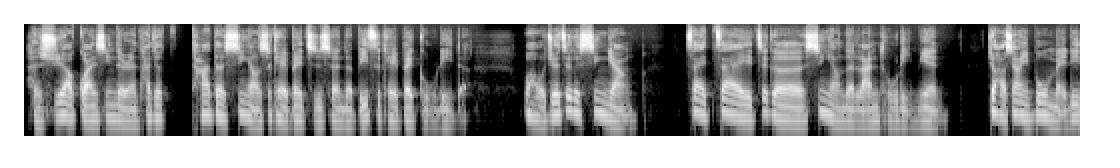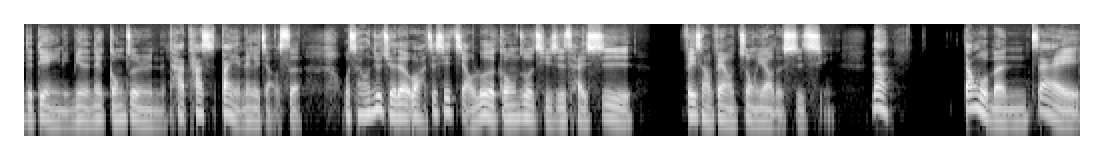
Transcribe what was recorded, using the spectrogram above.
很需要关心的人，他就他的信仰是可以被支撑的，彼此可以被鼓励的。哇，我觉得这个信仰在在这个信仰的蓝图里面。就好像一部美丽的电影里面的那个工作人员，他他是扮演那个角色。我常常就觉得，哇，这些角落的工作其实才是非常非常重要的事情。那当我们在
